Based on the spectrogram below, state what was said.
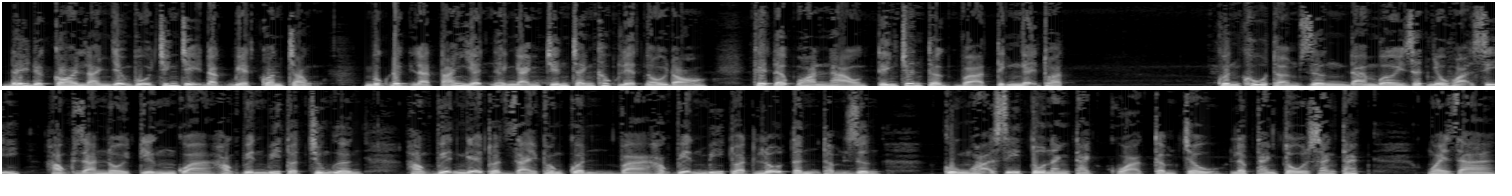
Đây được coi là nhiệm vụ chính trị đặc biệt quan trọng, mục đích là tái hiện hình ảnh chiến tranh khốc liệt hồi đó, kết hợp hoàn hảo tính chân thực và tính nghệ thuật. Quân khu Thẩm Dương đã mời rất nhiều họa sĩ, học giả nổi tiếng của Học viện Mỹ thuật Trung ương, Học viện Nghệ thuật Giải phóng quân và Học viện Mỹ thuật Lỗ Tấn Thẩm Dương, cùng họa sĩ Tôn Anh Thạch của Cẩm Châu lập thành tổ sáng tác. Ngoài ra,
